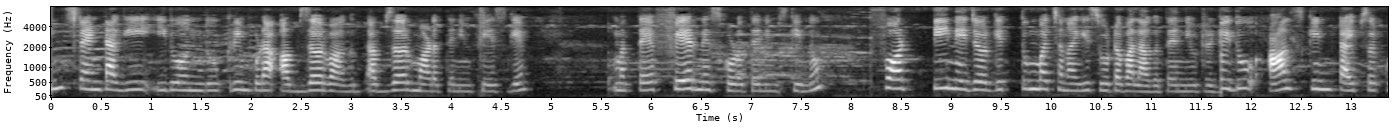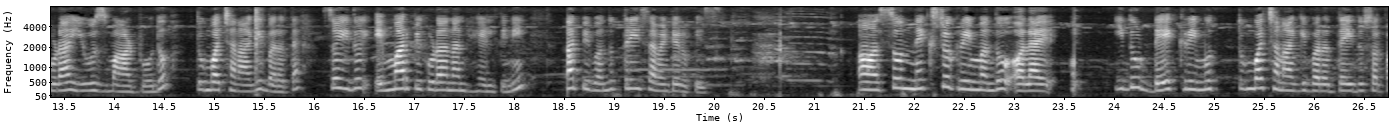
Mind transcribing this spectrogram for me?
ಇನ್ಸ್ಟೆಂಟಾಗಿ ಇದು ಒಂದು ಕ್ರೀಮ್ ಕೂಡ ಅಬ್ಸರ್ವ್ ಆಗುತ್ತೆ ಅಬ್ಸರ್ವ್ ಮಾಡುತ್ತೆ ನಿಮ್ಮ ಫೇಸ್ಗೆ ಮತ್ತು ಫೇರ್ನೆಸ್ ಕೊಡುತ್ತೆ ನಿಮ್ಮ ಸ್ಕಿನ್ನು ಫಾರ್ ಟೀನೇಜರ್ಗೆ ತುಂಬ ಚೆನ್ನಾಗಿ ಸೂಟಬಲ್ ಆಗುತ್ತೆ ನ್ಯೂಟ್ರಿಟ್ ಇದು ಆಲ್ ಸ್ಕಿನ್ ಟೈಪ್ಸ್ ಕೂಡ ಯೂಸ್ ಮಾಡ್ಬೋದು, ತುಂಬ ಚೆನ್ನಾಗಿ ಬರುತ್ತೆ. ಸೊ ಇದು ಎಂ ಆರ್ ಪಿ ಕೂಡ ನಾನು ಹೇಳ್ತೀನಿ. ಆರ್ ಪಿ ಬಂದು three seventy rupees so next cream ಬಂದು ಒಲಾಯ್ ಇದು ಡೇ ಕ್ರೀಮು ತುಂಬ ಚೆನ್ನಾಗಿ ಬರುತ್ತೆ. ಇದು ಸ್ವಲ್ಪ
